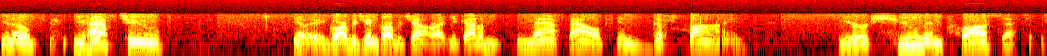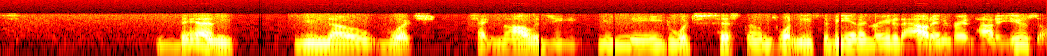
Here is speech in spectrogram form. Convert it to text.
You know, you have to, you know, garbage in, garbage out, right? You got to map out and define your human processes. Then you know which technology you need, which systems, what needs to be integrated, how to integrate, and how to use them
